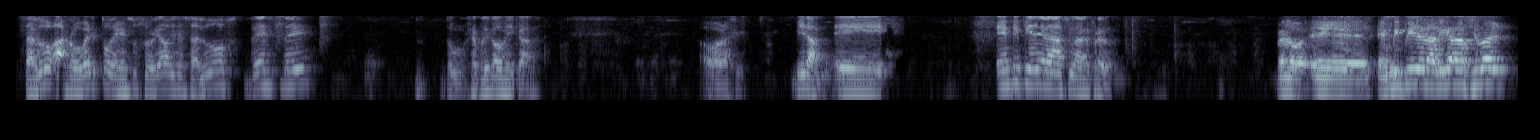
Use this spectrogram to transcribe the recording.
saludos a Roberto de Jesús Soriano. Dice saludos desde República Dominicana. Ahora sí. Mira, eh, MVP de la Nacional, Alfredo. Bueno, el MVP de la Liga Nacional,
